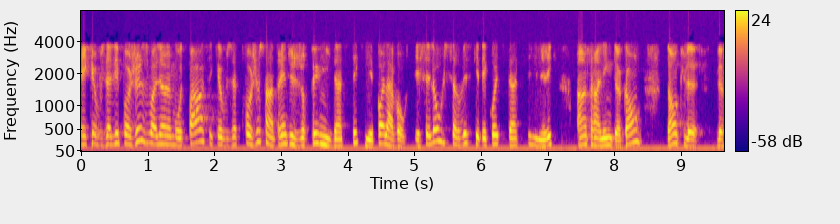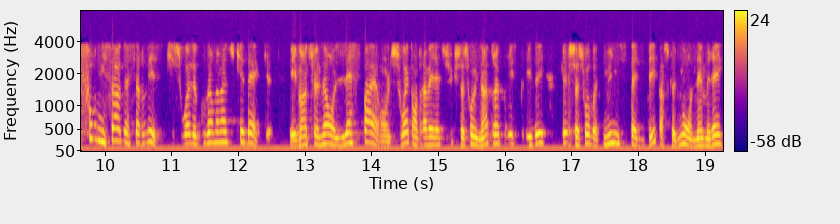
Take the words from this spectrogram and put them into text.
et que vous n'avez pas juste volé un mot de passe et que vous n'êtes pas juste en train d'usurper une identité qui n'est pas la vôtre. Et c'est là où le Service québécois d'identité numérique entre en ligne de compte. Donc, le, le fournisseur de services, qui soit le gouvernement du Québec, éventuellement, on l'espère, on le souhaite, on travaille là-dessus, que ce soit une entreprise privée, que ce soit votre municipalité, parce que nous, on aimerait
